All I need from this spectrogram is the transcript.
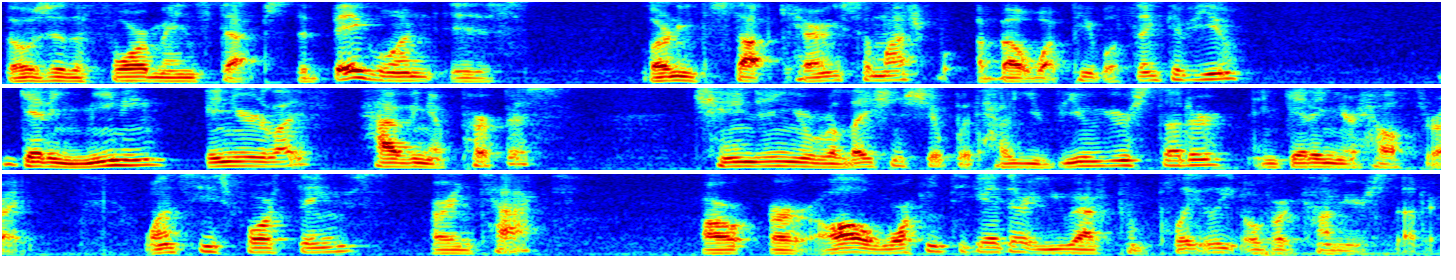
Those are the four main steps. The big one is learning to stop caring so much about what people think of you getting meaning in your life, having a purpose, changing your relationship with how you view your stutter, and getting your health right. Once these four things are intact, are, are all working together, you have completely overcome your stutter.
